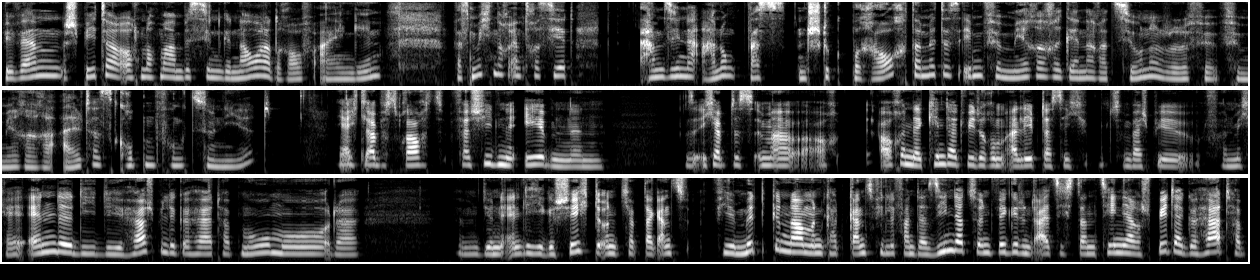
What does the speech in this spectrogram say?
Wir werden später auch noch mal ein bisschen genauer drauf eingehen. Was mich noch interessiert, haben Sie eine Ahnung, was ein Stück braucht, damit es eben für mehrere Generationen oder für, für mehrere Altersgruppen funktioniert? Ja, ich glaube, es braucht verschiedene Ebenen. Also ich habe das immer auch, auch in der Kindheit wiederum erlebt, dass ich zum Beispiel von Michael Ende, die die Hörspiele gehört habe, Momo oder die unendliche Geschichte und ich habe da ganz viel mitgenommen und habe ganz viele Fantasien dazu entwickelt und als ich es dann zehn Jahre später gehört habe,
